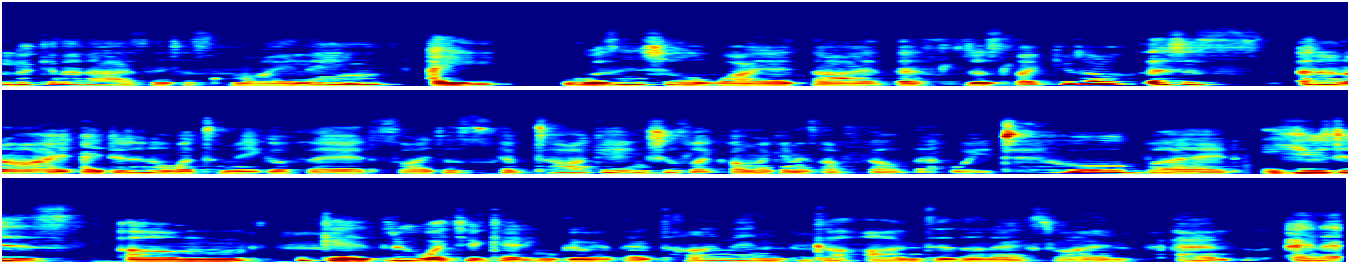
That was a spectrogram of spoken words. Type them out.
looking at us and just smiling. I wasn't sure why I thought that's just like, you know, that's just I don't know. I, I didn't know what to make of it. So I just kept talking. She was like, oh my goodness, I felt that way too. But you just um get through what you're getting through at that time and go on to the next one. And and I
